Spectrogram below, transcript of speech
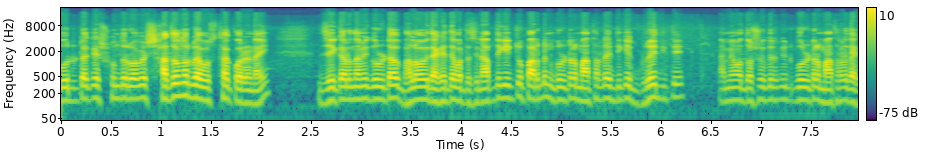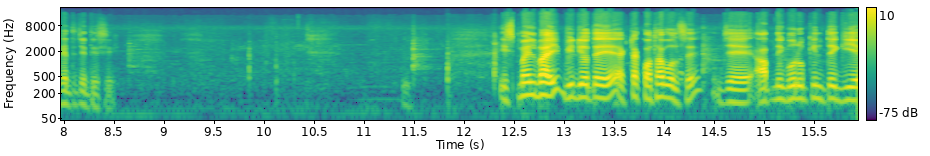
গরুটাকে সুন্দরভাবে সাজানোর ব্যবস্থা করে নাই। যে কারণে আমি গরুটা ভালোভাবে দেখাতে পারতেছি না। আপনি কি একটু পারবেন গরুটার মাথাটা এদিকে ঘুরে দিতে? আমি আমার দর্শকদেরকে একটু গরুটার মাথাটা দেখাতে চাইতেছি। ইসমাইল ভাই ভিডিওতে একটা কথা বলছে যে, আপনি গরু কিনতে গিয়ে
